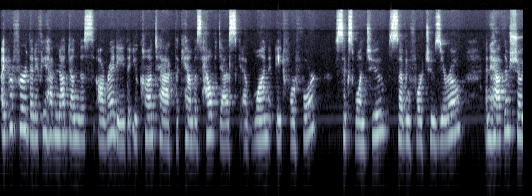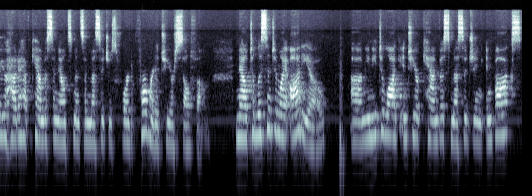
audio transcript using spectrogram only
I prefer that if you have not done this already, that you contact the Canvas Help Desk at 1 844 612 7420 and have them show you how to have Canvas announcements and messages forwarded to your cell phone. Now, to listen to my audio, um, you need to log into your Canvas messaging inbox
